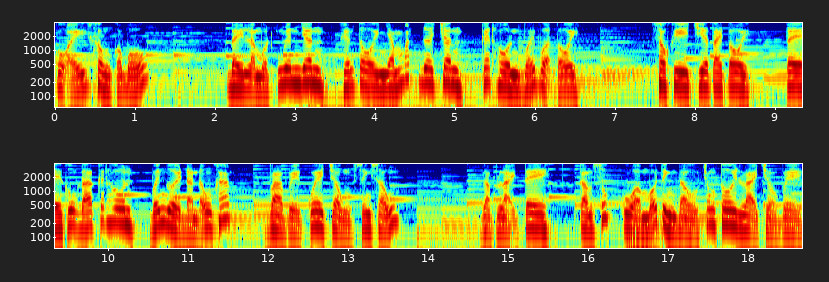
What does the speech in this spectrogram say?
cô ấy không có bố. Đây là một nguyên nhân khiến tôi nhắm mắt đưa chân kết hôn với vợ tôi. Sau khi chia tay tôi, Tề cũng đã kết hôn với người đàn ông khác và về quê chồng sinh sống. Gặp lại Tê, cảm xúc của mỗi tình đầu trong tôi lại trở về.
